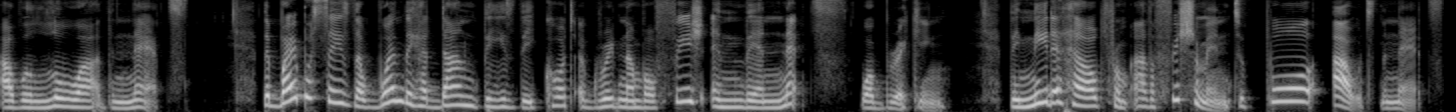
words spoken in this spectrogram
I will lower the nets. The Bible says that when they had done this, they caught a great number of fish and their nets were breaking. They needed help from other fishermen to pull out the nets.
